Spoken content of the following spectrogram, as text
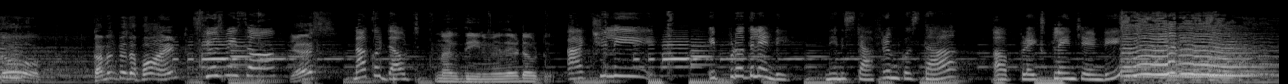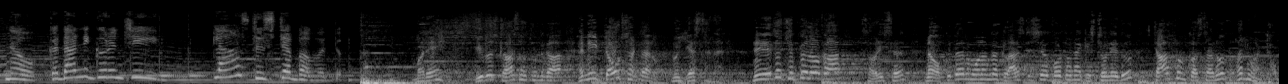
so coming to the point excuse me sir yes నాకు డౌట్ నాకు దీని మీదే డౌట్ యాక్చువల్లీ ఇప్పుడు వదిలేండి నేను స్టాఫ్ రూమ్ కొస్తా అప్పుడు ఎక్స్ప్లెయిన్ చేయండి. నా ఒక్కదాన్ని గురించి క్లాస్ డిస్టర్బ్ అవ్వద్దు. మరే ఈ రోజు క్లాస్ అవుతుండగా ఎనీ డౌట్స్ అంటాను. నువ్వు ఎస్ అనాలి. నేను ఏదో చెప్పేలోగా సారీ సార్ నా ఒక్కదాని మూలంగా క్లాస్ డిస్టర్బ్ అవటం నాకు ఇష్టం లేదు స్టాఫ్ రూమ్కి వస్తాను అని అంటావు.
